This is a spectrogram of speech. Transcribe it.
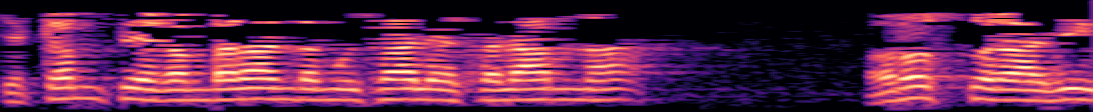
چې کم پیغمبران د موسی علیه السلام نه رستو راځي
